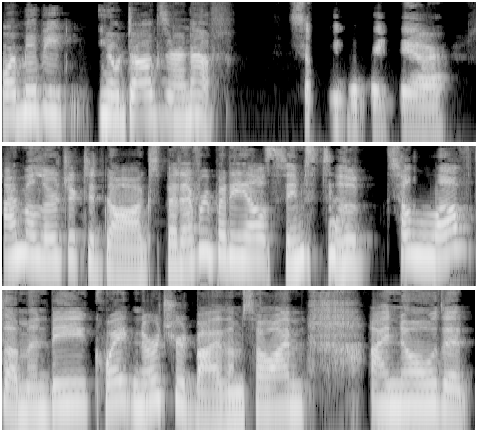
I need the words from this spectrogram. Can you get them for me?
Or maybe you know dogs are enough. Some people think they are I'm allergic to dogs, but everybody else seems to to love them and be quite nurtured by them. So I'm I know that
